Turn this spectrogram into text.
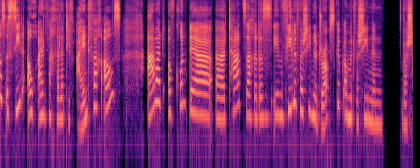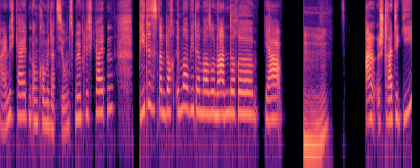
aus. Es sieht auch einfach relativ einfach aus. Aber aufgrund der äh, Tatsache, dass es eben viele verschiedene Drops gibt, auch mit verschiedenen Wahrscheinlichkeiten und Kombinationsmöglichkeiten, bietet es dann doch immer wieder mal so eine andere, ja, Mhm. Strategie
